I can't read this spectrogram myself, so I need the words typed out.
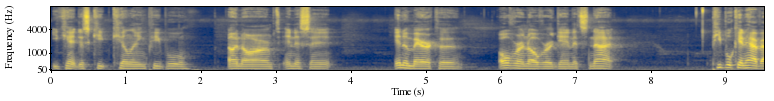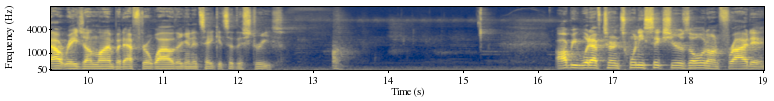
you can't just keep killing people unarmed, innocent in America over and over again. It's not people can have outrage online, but after a while they're gonna take it to the streets. Arbery would have turned 26 years old on Friday.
